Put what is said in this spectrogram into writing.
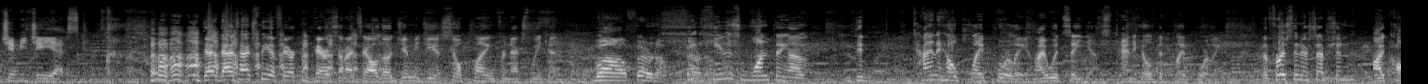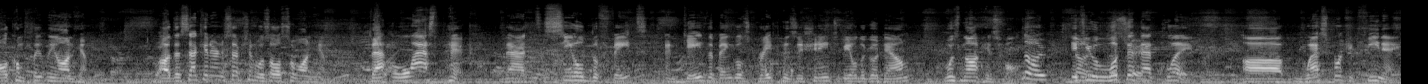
Jimmy G esque. that, that's actually a fair comparison, I'd say. Although Jimmy G is still playing for next weekend. Well, fair enough. Fair enough. Here's one thing I did. Tannehill play poorly? I would say yes. Tannehill did play poorly. The first interception I call completely on him. Uh, the second interception was also on him. That last pick that sealed the fate and gave the Bengals great positioning to be able to go down was not his fault. No, If no, you looked at true. that play, uh, Westbrook-Ikhine,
